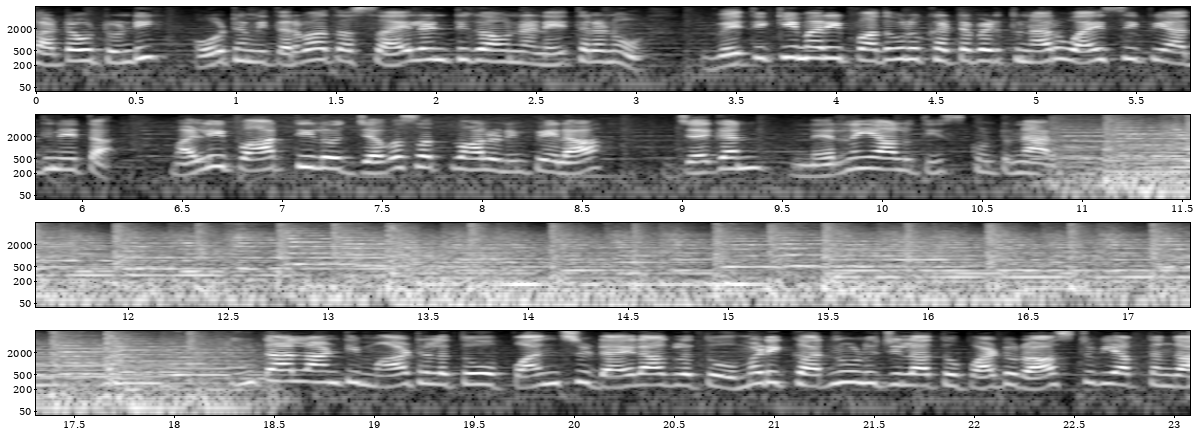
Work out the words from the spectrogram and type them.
కటౌట్ ఉండి ఓటమి తర్వాత సైలెంట్గా ఉన్న నేతలను వెతికి మరీ పదవులు కట్టబెడుతున్నారు వైసీపీ అధినేత. మళ్ళీ పార్టీలో జవసత్వాలు నింపేలా జగన్ నిర్ణయాలు తీసుకుంటున్నారు. ఇలాంటి మాటలతో పంచ్ డైలాగులతో ఉమ్మడి కర్నూలు జిల్లాతో పాటు రాష్ట్ర వ్యాప్తంగా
